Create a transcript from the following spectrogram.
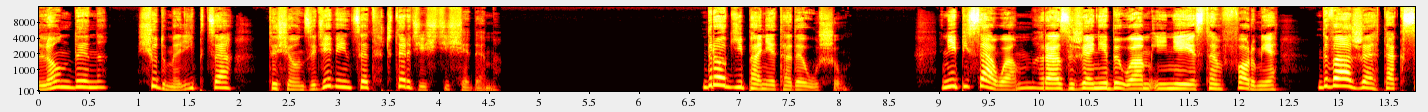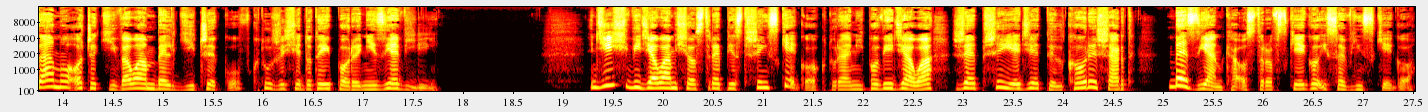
Londyn, 7 lipca 1947. Drogi panie Tadeuszu, nie pisałam, raz, że nie byłam i nie jestem w formie, dwa, że tak samo oczekiwałam Belgijczyków, którzy się do tej pory nie zjawili. Dziś widziałam siostrę Piestrzyńskiego, która mi powiedziała, że przyjedzie tylko Ryszard, bez Janka Ostrowskiego i Sowińskiego.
